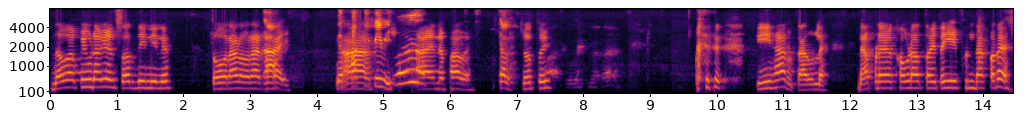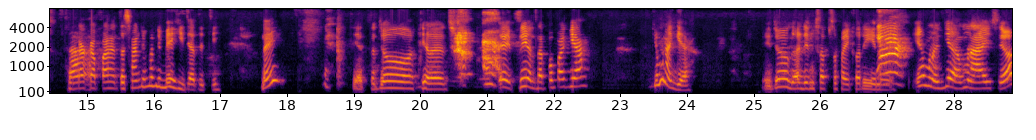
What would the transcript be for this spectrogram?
દવા પીવડાવીએ ને શરદી ની ને તો રાડો રાડ. ખાય. ને પીવી. આ એને ભાવે ચાલ. જોતોય ઈ હારું તારું લે. ને આપણે ખવડાવતા હોય તો એ ફંદા કરે. હા. કાકા પાસે તો સાંડી મંડી બેસી જતી હતી. નહીં? ત્યાં તો જો અત્યારે જ. એ પ્રિયલ તાર પપ્પા ગયા? કેમના ગયા? એ જો ગાડીની સાફ સફાઈ કરીને એમણે ગયા હમણાં આવશે હો.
